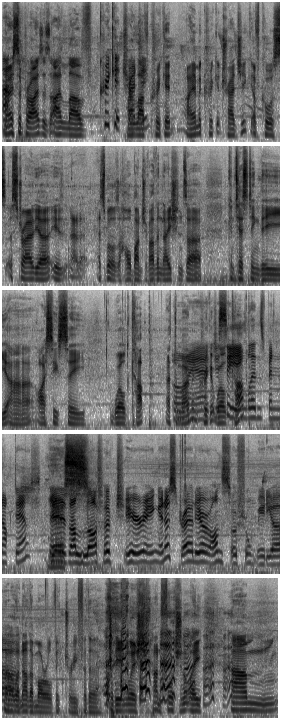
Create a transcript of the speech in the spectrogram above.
no surprises. I love Cricket I love cricket. I am a cricket tragic. Of course, Australia is, uh, as well as a whole bunch of other nations, are contesting the uh, ICC World Cup at the Oh, moment. yeah. Cricket Did you World see Cup. England's been knocked out? There's Yes. a lot of cheering in Australia on social media. Well, another moral victory for the for the English, unfortunately. Um,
